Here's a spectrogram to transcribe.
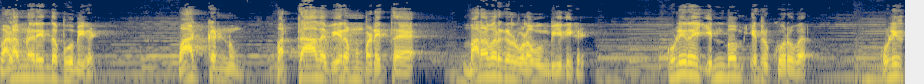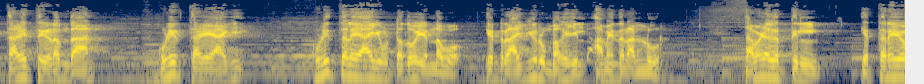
வளம் நிறைந்த பூமிகள் வாட்கண்ணும் வற்றாத வீரமும் படைத்த மறவர்கள் உழவும் வீதிகள். குளிரை இன்பம் என்று கூறுவர். குளிர் தழைத்த இடம்தான் குளிர் தழையாகி குளித்தலையாகி விட்டதோ என்னவோ. என்று ஐயுறும் வகையில் அமைந்த நல்லூர். தமிழகத்தில் எத்தனையோ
